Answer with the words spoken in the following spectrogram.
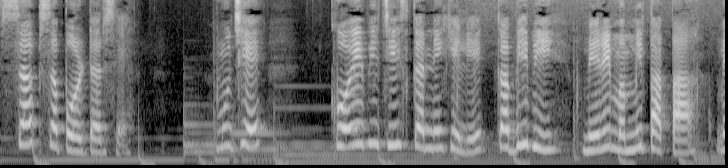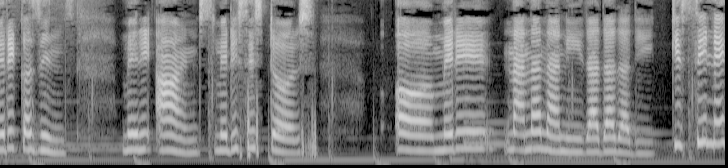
सब सपोर्टर्स हैं। मुझे कोई भी चीज़ करने के लिए कभी भी मेरे मम्मी पापा, मेरे कजिन्स मेरी आंट्स मेरी सिस्टर्स मेरे नाना नानी, दादा दादी, किसी ने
